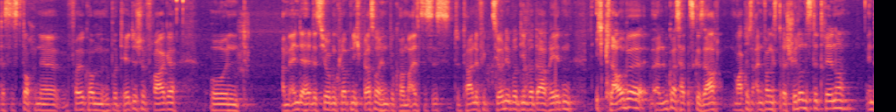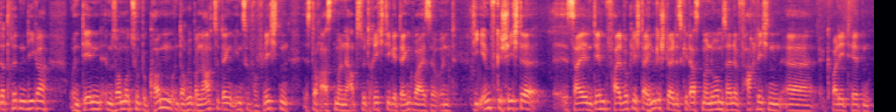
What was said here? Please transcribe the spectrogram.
das ist doch eine vollkommen hypothetische Frage. Und am Ende hätte es Jürgen Klopp nicht besser hinbekommen. Also es ist totale Fiktion, über die wir da reden. Ich glaube, äh, Lukas hat es gesagt, Markus Anfang ist der schillerndste Trainer in der dritten Liga und den im Sommer zu bekommen und darüber nachzudenken, ihn zu verpflichten, ist doch erstmal eine absolut richtige Denkweise. Und die Impfgeschichte äh, sei in dem Fall wirklich dahingestellt. Es geht erstmal nur um seine fachlichen äh, Qualitäten.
